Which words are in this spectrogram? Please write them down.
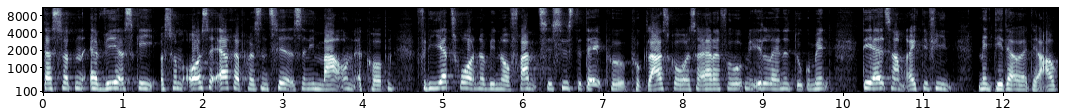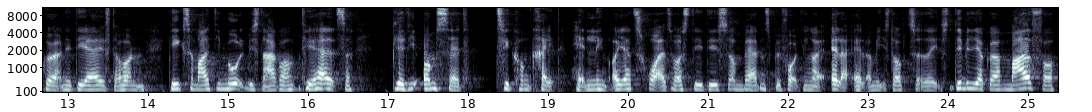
der sådan er ved at ske, og som også er repræsenteret sådan i maven af koppen. Fordi jeg tror, når vi når frem til sidste dag på, på Glasgow, så er der forhåbentlig et eller andet dokument. Det er alt sammen rigtig fint, men det, der er det afgørende, det er efterhånden, det er ikke så meget de mål, vi snakker om. Det er altså, bliver de omsat til konkret handling. Og jeg tror altså også, det er det, som verdens befolkninger er aller, allermest optaget af. Så det vil jeg gøre meget for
